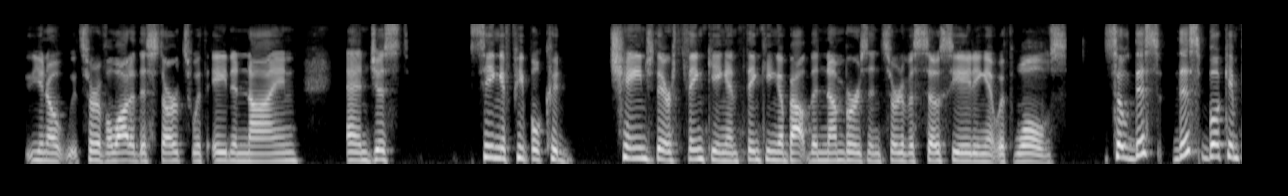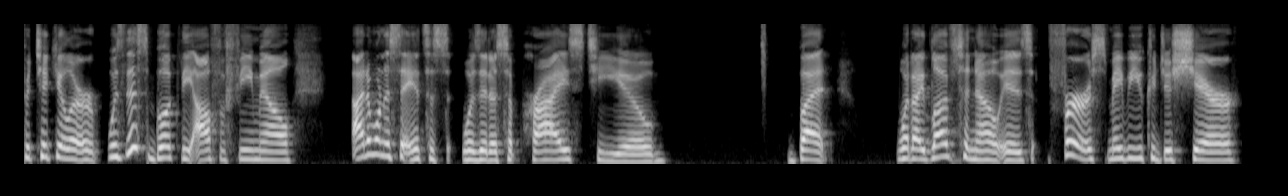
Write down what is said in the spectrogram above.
you know, sort of a lot of this starts with eight and nine and just seeing if people could change their thinking and thinking about the numbers and sort of associating it with wolves so this this book in particular was this book the alpha female? I don't want to say it's a was it a surprise to you? But what i'd love to know is first maybe you could just share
